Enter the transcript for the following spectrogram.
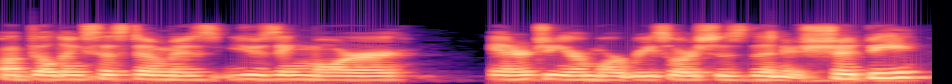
a building system is using more energy or more resources than it should be.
